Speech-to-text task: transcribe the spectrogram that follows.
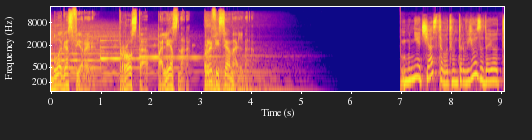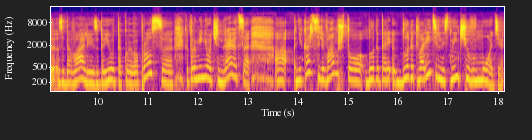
Благосферы. Просто, полезно, профессионально. Мне часто вот в интервью задают, задавали и задают такой вопрос, э, который мне не очень нравится. А не кажется ли вам, что благотворительность нынче в моде?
